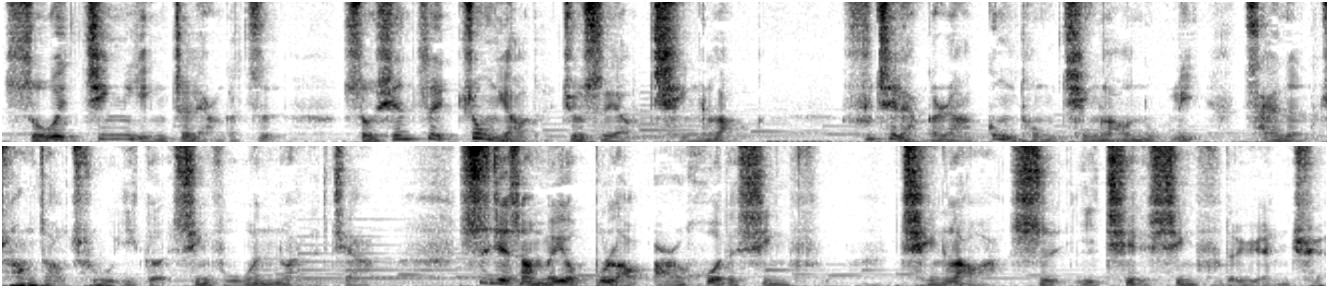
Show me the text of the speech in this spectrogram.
所谓经营这两个字，首先最重要的就是要勤劳，夫妻两个人啊共同勤劳努力，才能创造出一个幸福温暖的家。世界上没有不劳而获的幸福。勤劳啊，是一切幸福的源泉。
